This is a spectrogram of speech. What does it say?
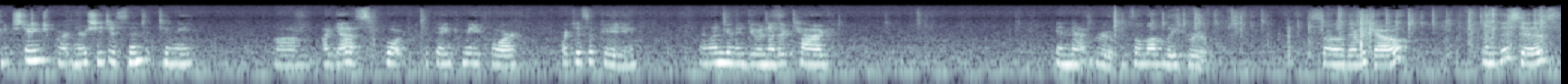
exchange partner. She just sent it to me, um, I guess, for to thank me for participating. And I'm going to do another tag in that group. It's a lovely group. So there we go. And this is,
